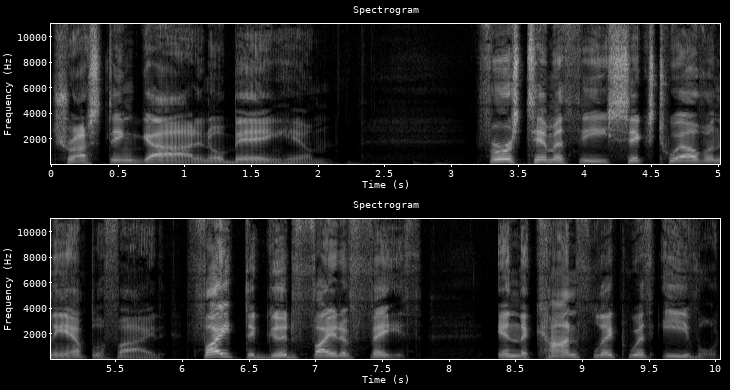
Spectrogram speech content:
trusting God and obeying him. 1 Timothy 6:12 in the amplified. Fight the good fight of faith in the conflict with evil.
